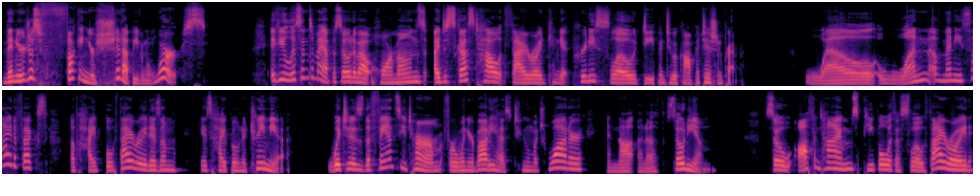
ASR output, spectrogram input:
then you're just fucking your shit up even worse. If you listen to my episode about hormones, I discussed how thyroid can get pretty slow deep into a competition prep. Well, one of many side effects of hypothyroidism is hyponatremia, which is the fancy term for when your body has too much water and not enough sodium. So, oftentimes, people with a slow thyroid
